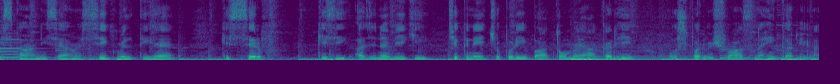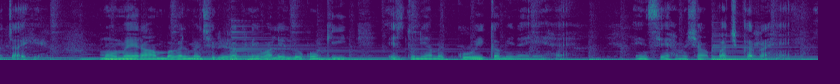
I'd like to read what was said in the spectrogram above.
इस कहानी से हमें सीख मिलती है कि सिर्फ़ किसी अजनबी की चिकनी चुपड़ी बातों में आकर ही उस पर विश्वास नहीं कर लेना चाहिए। मुँह में राम बगल में छुरी रखने वाले लोगों की इस दुनिया में कोई कमी नहीं है। इनसे हमेशा बच कर रहें।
